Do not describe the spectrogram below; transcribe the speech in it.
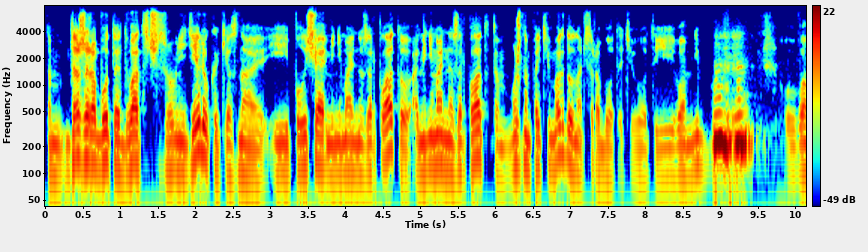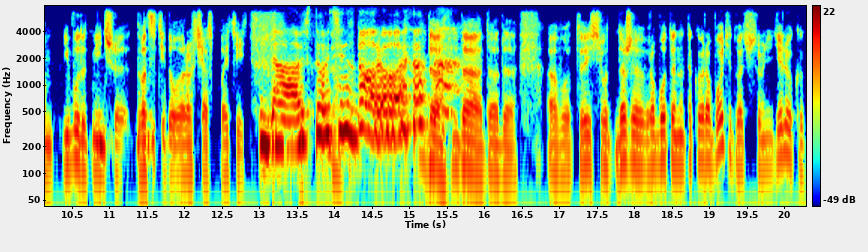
там даже работая 20 часов в неделю, как я знаю, и получая минимальную зарплату, а минимальная зарплата, там, можно пойти в Макдональдс работать, вот, и вам не, угу. вам не будут меньше 20 долларов в час платить. Да, что очень здорово. Да, да, да, да. А вот, то есть вот даже работая на такой работе 20 часов в неделю, как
